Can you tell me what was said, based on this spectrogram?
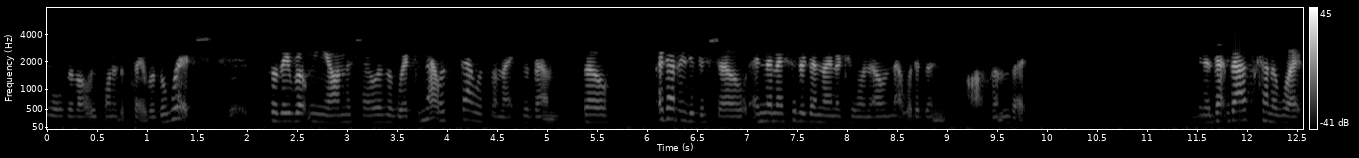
roles I've always wanted to play was a witch. Right. So they wrote me on the show as a witch, and that was that was so nice of them. So I got to do the show, and then I should have done 90210, and that would have been awesome. But you know that that's kind of what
